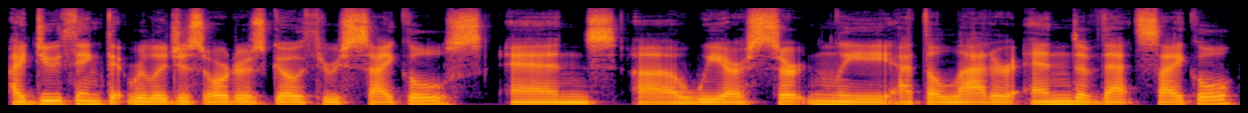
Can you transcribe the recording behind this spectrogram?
I do think that religious orders go through cycles, and uh, we are certainly at the latter end of that cycle.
